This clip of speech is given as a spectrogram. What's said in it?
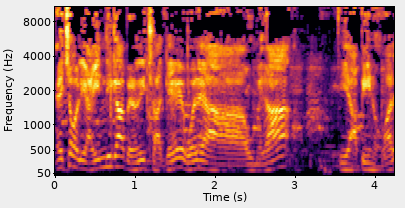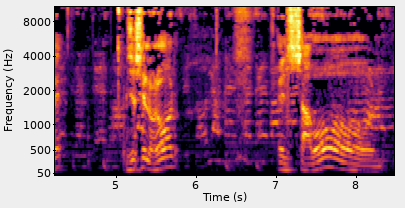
He hecho olía índica, pero he dicho a qué. Huele a humedad y a pino, ¿vale? Ese es el olor. El sabor.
